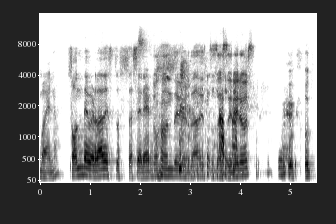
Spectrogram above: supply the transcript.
Bueno, son de verdad estos acereros. Son de verdad estos acereros. O- o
